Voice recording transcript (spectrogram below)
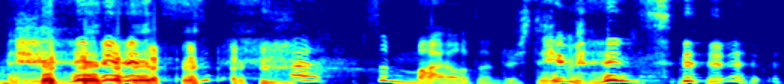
It's a mild understatement.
